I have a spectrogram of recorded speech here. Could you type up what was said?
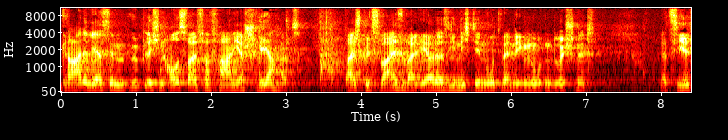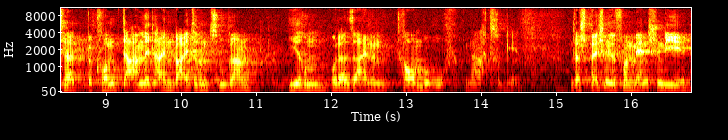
gerade wer es im üblichen Auswahlverfahren ja schwer hat, beispielsweise weil er oder sie nicht den notwendigen Notendurchschnitt erzielt hat, bekommt damit einen weiteren Zugang, ihrem oder seinem Traumberuf nachzugehen. Da sprechen wir von Menschen, die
